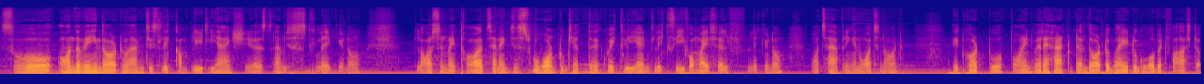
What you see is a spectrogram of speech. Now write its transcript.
So on the way in the auto, I'm just like completely anxious. I'm just like you know lost in my thoughts, and I just want to get there quickly and like see for myself, like you know what's happening and what's not. It got to a point where I had to tell the auto guy to go a bit faster,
